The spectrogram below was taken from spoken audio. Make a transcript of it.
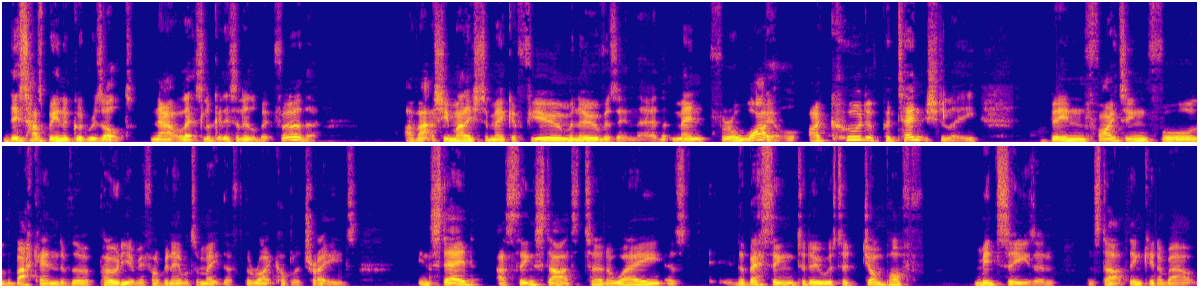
this has been a good result. Now, let's look at this a little bit further. I've actually managed to make a few maneuvers in there that meant for a while I could have potentially been fighting for the back end of the podium if I'd been able to make the, the right couple of trades. Instead, as things started to turn away, as the best thing to do was to jump off mid-season and start thinking about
